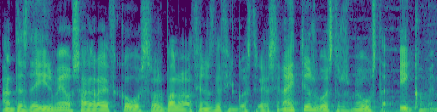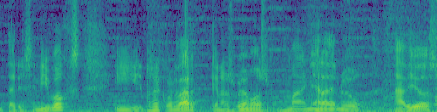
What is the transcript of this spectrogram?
antes de irme, os agradezco vuestras valoraciones de 5 estrellas en iTunes, vuestros me gusta y comentarios en iVoox. Y recordar que nos vemos mañana de nuevo. Adiós.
